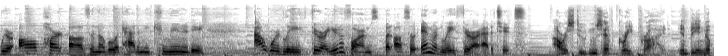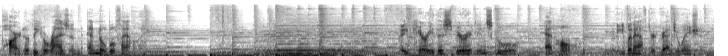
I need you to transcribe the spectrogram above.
We're all part of the Noble Academy community, outwardly through our uniforms, but also inwardly through our attitudes. Our students have great pride in being a part of the Horizon and Noble family. They carry this spirit in school, at home, and even after graduation.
